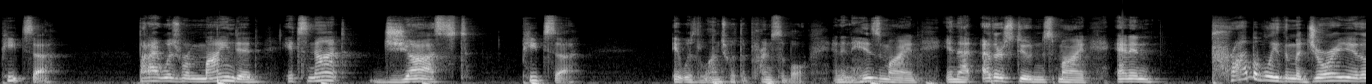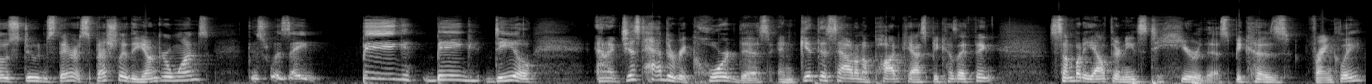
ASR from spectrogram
pizza. But I was reminded it's not just pizza it was lunch with the principal. And in his mind, in that other student's mind, and in probably the majority of those students there, especially the younger ones, this was a big, big deal. And I just had to record this and get this out on a podcast because I think somebody out there needs to hear this because, frankly,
